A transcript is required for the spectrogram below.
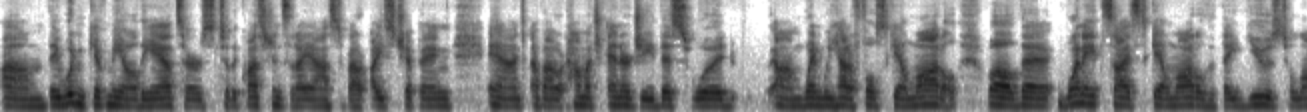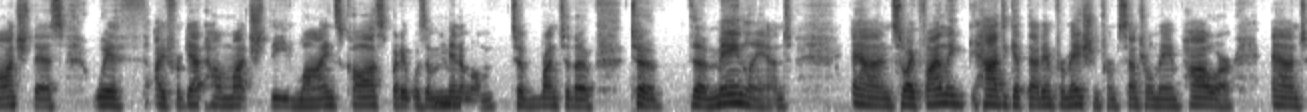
um, they wouldn't give me all the answers to the questions that I asked about ice chipping and about how much energy this would um, when we had a full scale model. Well, the one eighth size scale model that they used to launch this with, I forget how much the lines cost, but it was a mm-hmm. minimum to run to the to the mainland. And so I finally had to get that information from Central Maine Power. And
